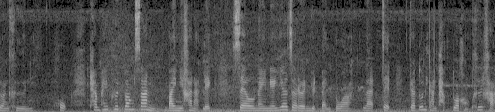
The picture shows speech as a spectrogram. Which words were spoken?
กลางคืน 6. ทำให้พืชปล้องสั้น ใบมีขนาดเล็ก เซลล์ในเนื้อเยื่อเจริญหยุดแบ่งตัว และ 7. กระตุ้นการพักตัวของพืชค่ะ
